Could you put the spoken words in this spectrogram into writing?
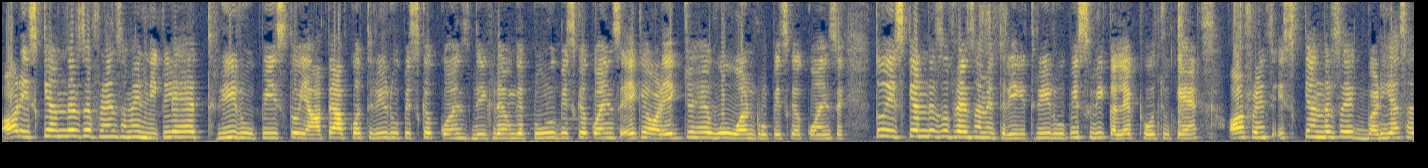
और इसके अंदर से फ्रेंड्स हमें निकले हैं थ्री रुपीज़ तो यहाँ पे आपको थ्री रुपीज़ के कॉइन्स दिख रहे होंगे। टू रुपीज़ के कॉइन्स एक है और एक जो है वो वन रुपीज़ के कॉइन्स है। तो इसके अंदर से फ्रेंड्स हमें थ्री थ्री रुपीज़ भी कलेक्ट हो चुके हैं। और फ्रेंड्स इसके अंदर से एक बढ़िया सा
